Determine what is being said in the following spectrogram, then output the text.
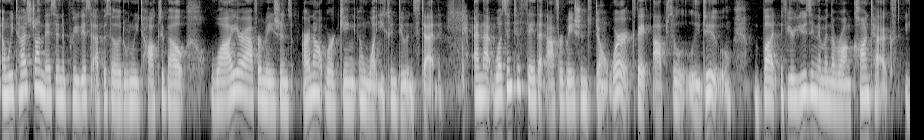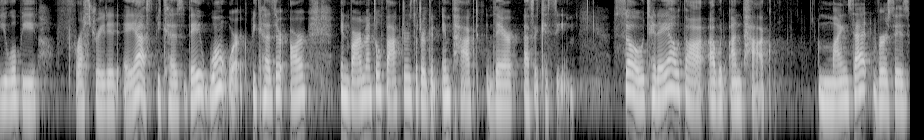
And we touched on this in a previous episode when we talked about why your affirmations are not working and what you can do instead. And that wasn't to say that affirmations don't work, they absolutely do. But if you're using them in the wrong context, you will be frustrated AF because they won't work because there are environmental factors that are going to impact their efficacy. So, today I thought I would unpack mindset versus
